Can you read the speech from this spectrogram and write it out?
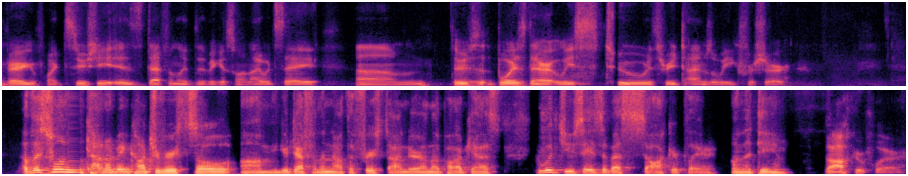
very good point. Sushi is definitely the biggest one. I would say um, there's boys there at least two to three times a week for sure. Now, this one kind of been controversial. Um, you're definitely not the first under on the podcast. Who would you say is the best soccer player on the team? Soccer player.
